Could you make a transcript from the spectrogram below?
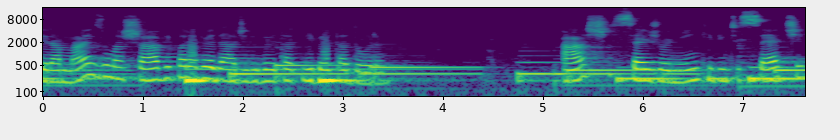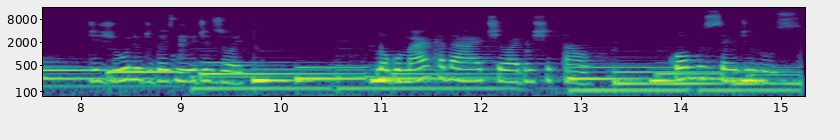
terá mais uma chave para a verdade liberta libertadora. Ash Sérgio Ornink, 27 de julho de 2018. Logomarca da arte Ordem Chital. Como ser de luz.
